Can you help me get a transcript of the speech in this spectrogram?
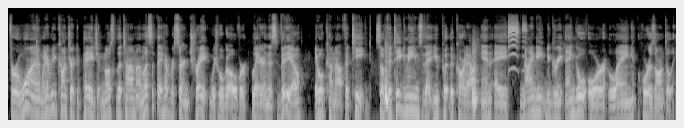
For one, whenever you contract a page, most of the time, unless if they have a certain trait, which we'll go over later in this video, it will come out fatigued. So fatigued means that you put the card out in a 90 degree angle or laying horizontally.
